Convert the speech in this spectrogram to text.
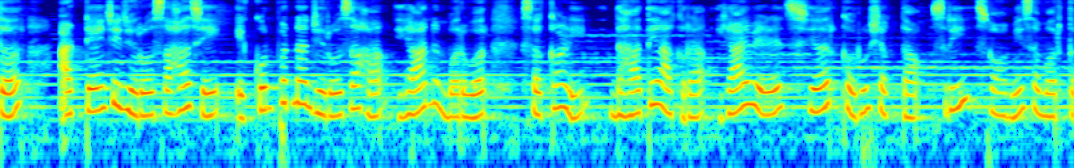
तर अठ्ठ्याऐंशी झिरो सहाशे एकोणपन्नास झिरो सहा ह्या नंबरवर सकाळी दहा ते अकरा ह्या वेळेत शेअर करू शकता. श्री स्वामी समर्थ.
